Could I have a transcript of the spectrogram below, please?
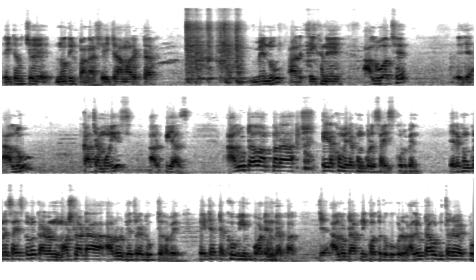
এইটা হচ্ছে নদীর পাঙাশ। এইটা আমার একটা মেনু আর এখানে আলু আছে। এই যে আলু, কাঁচামরিচ আর পেঁয়াজ। আলুটাও আপনারা এরকম এরকম করে সাইজ করবেন। এরকম করে সাইজ করবেন কারণ মশলাটা আলুর ভেতরে ঢুকতে হবে। এটা একটা খুব ইম্পর্টেন্ট ব্যাপার যে আলুটা আপনি কতটুকু করবেন আলুটাও ভিতরে একটু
